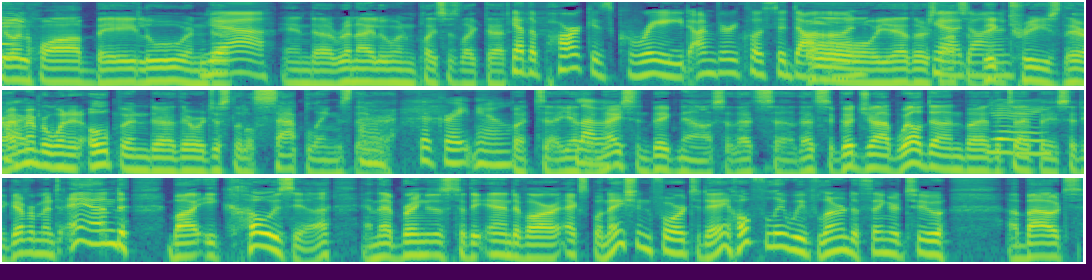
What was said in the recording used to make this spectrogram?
Dunhua, Beilu, and Yeah. uh, and uh, Renailu and places like that. Yeah, the park is great. I'm very close to Da'an. Oh yeah, there's Yeah, lots of big trees there. I remember when it opened, uh, there were just little saplings there. They're great now. But uh, yeah, Love they're 'em. nice and big now, so that's uh, that's a good job, well done by the Taipei city government and by Ecosia. And that brings us to the end of our explanation for today. Hopefully, we've learned a thing or two about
